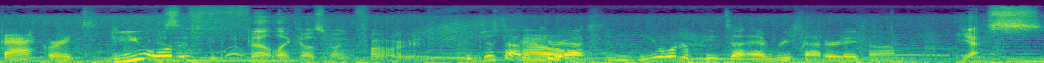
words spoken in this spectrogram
backwards? Do you order, it felt like I was going forward. just out of No. curiosity, do you order pizza every Saturday, Tom? Yes.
